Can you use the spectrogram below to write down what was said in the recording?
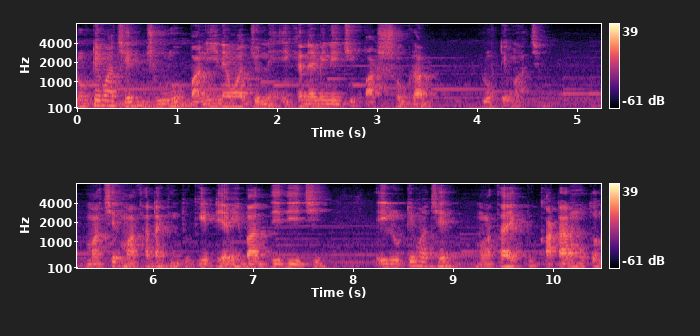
লোটে মাছের ঝুড়ো বানিয়ে নেওয়ার জন্য এখানে আমি নিয়েছি পাঁচশো গ্রাম লোটে মাছ। মাছের মাথাটা কিন্তু কেটে আমি বাদ দিয়ে দিয়েছি। এই লোটে মাছের মাথা একটু কাটার মতন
